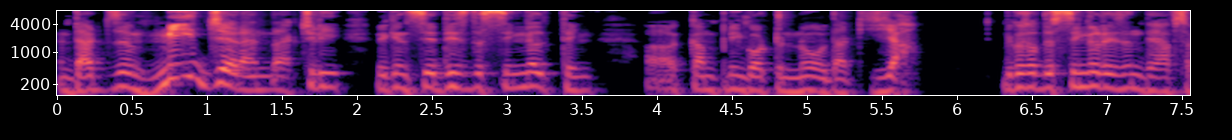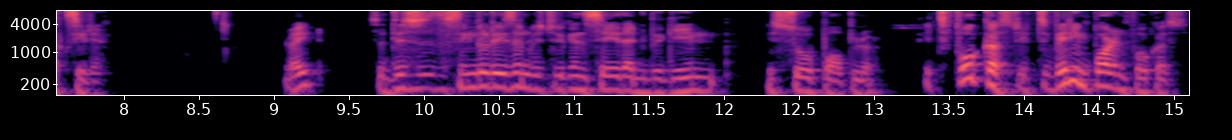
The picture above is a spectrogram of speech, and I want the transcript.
And that's a major and actually we can say this is the single thing uh, company got to know that yeah because of this single reason they have succeeded. Right? So this is the single reason which we can say that the game is so popular. It's focused. It's very important focus.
